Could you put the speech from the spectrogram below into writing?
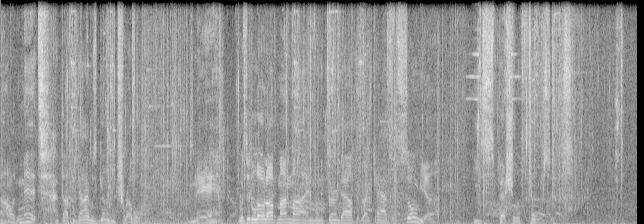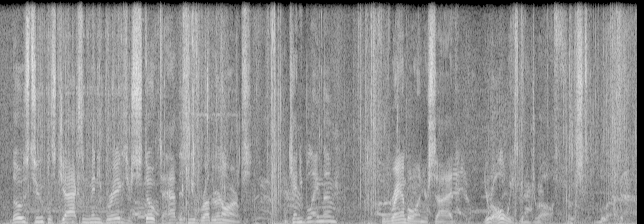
I'll admit, I thought the guy was gonna be trouble. Man, was it a load off my mind when it turned out that, like Cass and Sonya, he's special forces. Those two plus Jax and Minnie Briggs are stoked to have this new brother in arms. And can you blame them? With Rambo on your side, you're always gonna draw first blood.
